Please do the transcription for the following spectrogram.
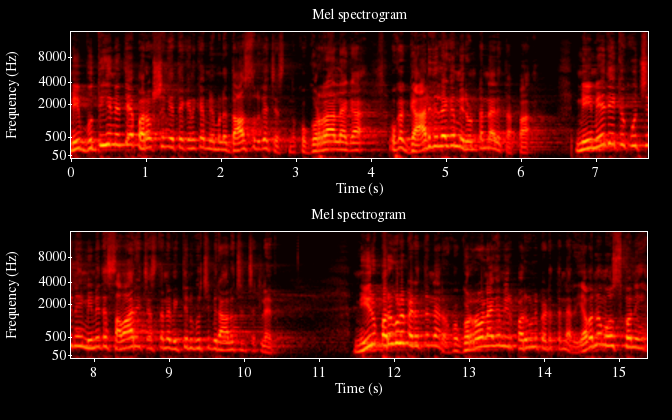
మీ బుద్ధిహీనతే పరోక్షంగా అయితే కనుక మిమ్మల్ని దాసులుగా చేస్తుంది. ఒక గుర్రాలాగా ఒక గాడిదలాగా మీరు ఉంటున్నారు తప్ప మీ మీద ఎక్కి కూర్చుని మీ మీద సవారీ చేస్తున్న వ్యక్తిని గురించి మీరు ఆలోచించట్లేదు. మీరు పరుగులు పెడుతున్నారు. ఒక గుర్రంలాగా మీరు పరుగులు పెడుతున్నారు. ఎవరినో మోసుకొని?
